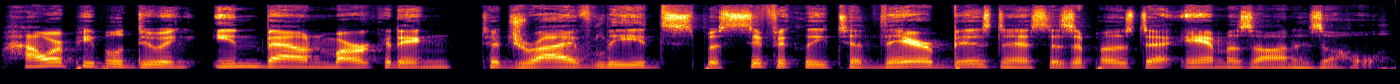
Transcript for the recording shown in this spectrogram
How are people doing inbound marketing to drive leads specifically to their business as opposed to Amazon as a whole?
